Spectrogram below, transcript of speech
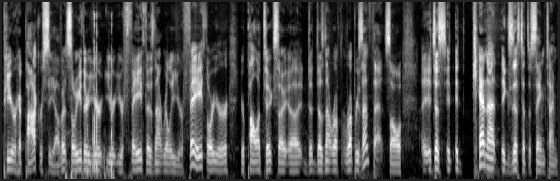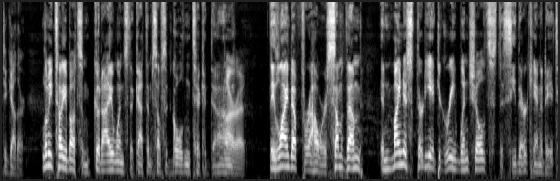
pure hypocrisy of it. So either your your your faith is not really your faith, or your your politics uh, uh, d- does not rep- represent that. So it just it, it cannot exist at the same time together. Let me tell you about some good Iowans that got themselves a golden ticket, Dom. All right. They lined up for hours, some of them in minus 38 degree wind chills to see their candidate.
